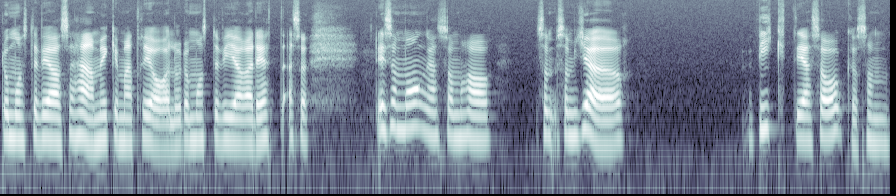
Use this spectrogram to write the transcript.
då måste vi ha så här mycket material och då måste vi göra detta. Alltså, det är så många som, har, som, som gör viktiga saker som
